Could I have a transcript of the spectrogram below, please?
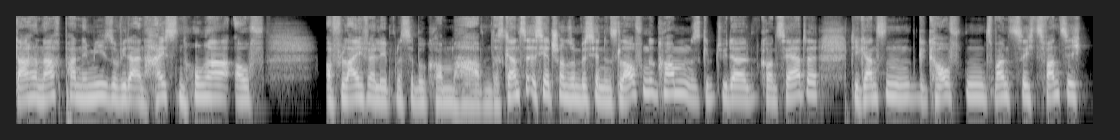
nach Pandemie so wieder einen heißen Hunger auf auf Live-Erlebnisse bekommen haben. Das Ganze ist jetzt schon so ein bisschen ins Laufen gekommen. Es gibt wieder Konzerte. Die ganzen gekauften 2020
